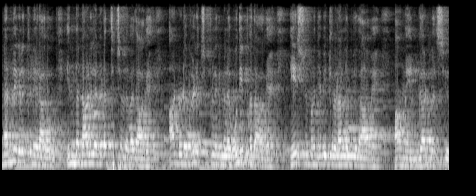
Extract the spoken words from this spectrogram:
நன்மைகளுக்கு நேராகவும் இந்த நாளில நடத்தி செல்லுவதாக ஆண்டுடைய வெளிச்சு பிள்ளைகள் மேல உதிப்பதாக இயேசு மன ஜபிக்கிற நல்ல பிதாவே. ஆமேன். காட் பிளஸ் யூ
